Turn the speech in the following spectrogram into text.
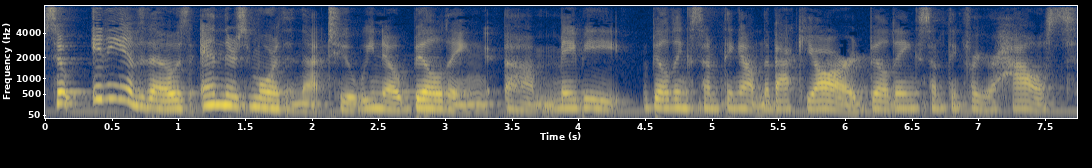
So, any of those, and there's more than that too. We know building, um, maybe building something out in the backyard, building something for your house.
